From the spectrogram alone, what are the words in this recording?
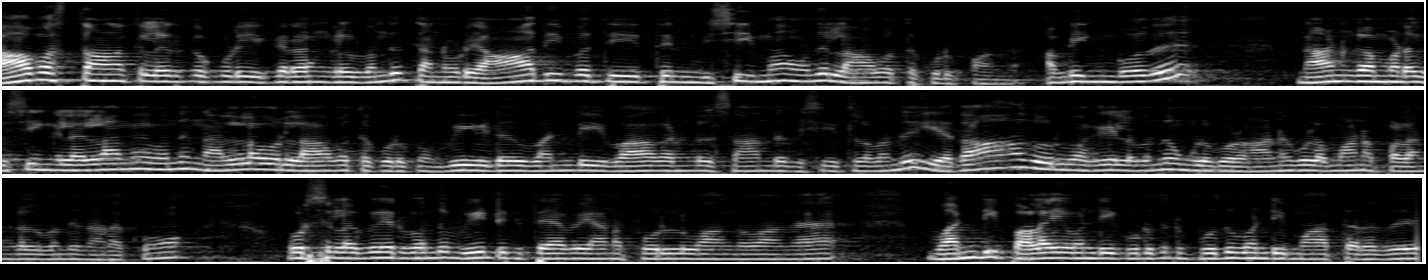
லாபஸ்தானத்தில் இருக்கக்கூடிய கிரகங்கள் வந்து தன்னுடைய ஆதிபத்தியத்தின் விஷயமாக வந்து லாபத்தை கொடுப்பாங்க. அப்படிங்கும்போது நான்காம் இட விஷயங்கள் எல்லாமே வந்து நல்ல ஒரு லாபத்தை கொடுக்கும். வீடு வண்டி வாகனங்கள் சார்ந்த விஷயத்தில் வந்து ஏதாவது ஒரு வகையில் வந்து உங்களுக்கு ஒரு அனுகூலமான பலன்கள் வந்து நடக்கும். ஒரு சில பேர் வந்து வீட்டுக்கு தேவையான பொருள் வாங்குவாங்க. வண்டி பழைய வண்டி கொடுத்துட்டு புது வண்டி மாற்றுறது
